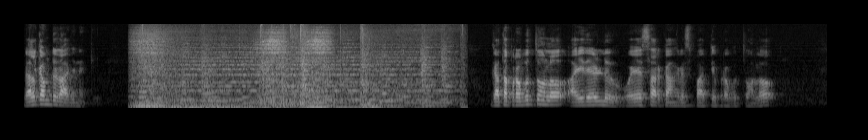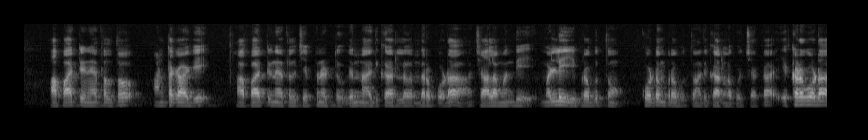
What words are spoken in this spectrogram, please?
వెల్కమ్ టు రాజనీతి. గత ప్రభుత్వంలో ఐదేళ్ళు వైఎస్ఆర్ కాంగ్రెస్ పార్టీ ప్రభుత్వంలో ఆ పార్టీ నేతలతో అంటగాగి ఆ పార్టీ నేతలు చెప్పినట్టు విన్న అధికారులు అందరూ కూడా చాలామంది మళ్ళీ ఈ ప్రభుత్వం కూటమి ప్రభుత్వం అధికారంలోకి వచ్చాక ఇక్కడ కూడా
